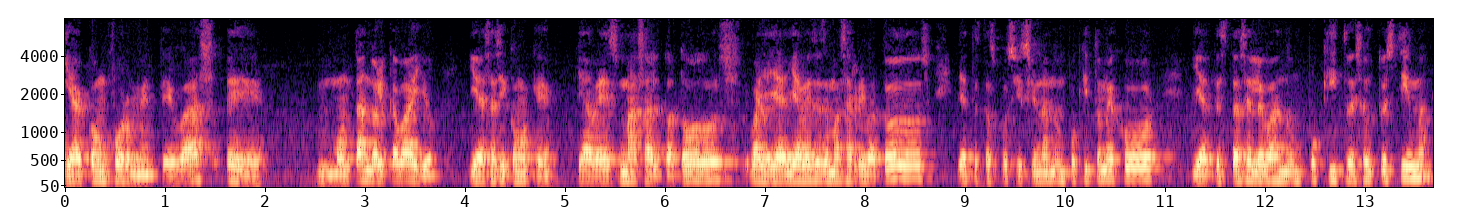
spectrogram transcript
Ya conforme te vas eh, montando al caballo, ya es así como que ya ves más alto a todos, vaya, ya, ya ves desde más arriba a todos, ya te estás posicionando un poquito mejor, ya te estás elevando un poquito esa autoestima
